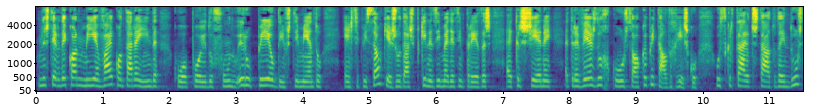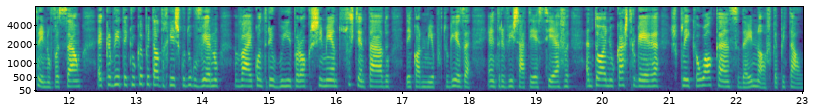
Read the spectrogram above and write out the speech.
o Ministério da Economia vai contar ainda com o apoio do Fundo Europeu de Investimento, a instituição que ajuda as pequenas e médias empresas a crescerem através do recurso ao capital de risco. O secretário de Estado da Indústria e Inovação acredita que o capital de risco do governo vai contribuir para o crescimento sustentado da economia portuguesa. Em entrevista à TSF, António Castro Guerra explica o alcance da Inove Capital.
